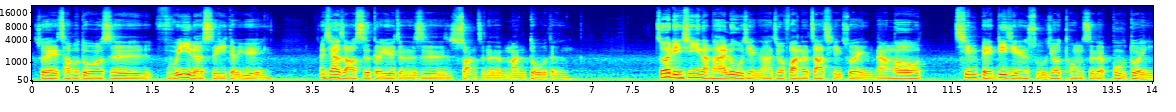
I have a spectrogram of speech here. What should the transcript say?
所以差不多是服役了十一个月。那现在只要四个月，真的是爽，真的蛮多的。这位林姓役男，他入伍前他就犯了诈欺罪，然后新北地检署就通知了部队，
